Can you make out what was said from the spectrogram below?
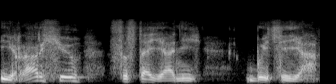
иерархию состояний бытия.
